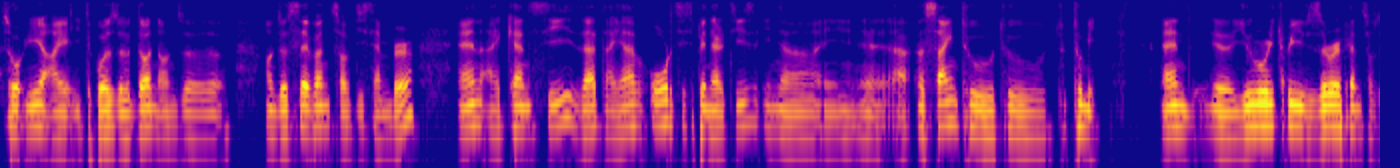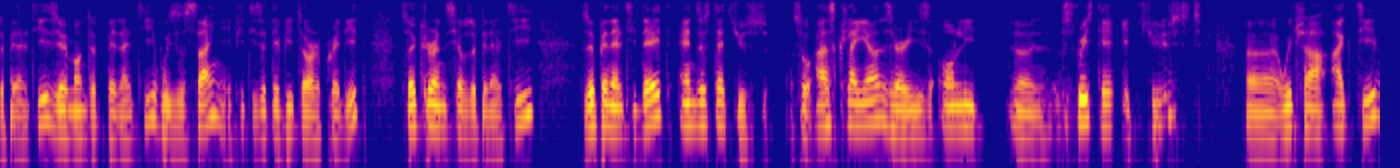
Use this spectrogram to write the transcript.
so here I, it was uh, done on the on the 7th of December, and I can see that I have all these penalties in, uh, in uh, assigned to, to, to, to me. And uh, you retrieve the reference of the penalty, the amount of penalty with the sign, if it is a debit or a credit, the currency of the penalty, the penalty date, and the status. So as clients, there is only uh, three status uh, which are active,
